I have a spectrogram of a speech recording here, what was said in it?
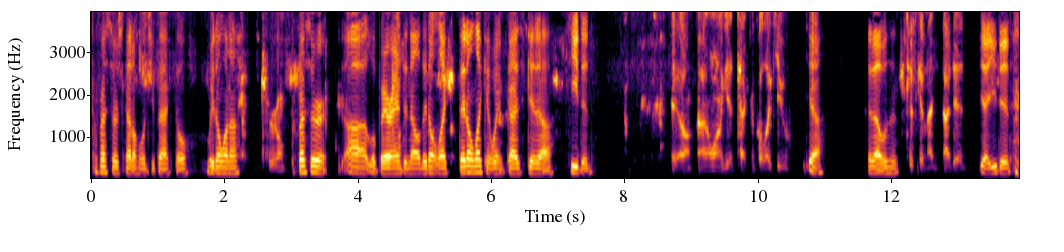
professors gotta hold you back though. We don't want to. True. Professor uh, Lebert and Danelle, they don't like they don't like it when guys get uh heated. Yeah, I don't want to get technical like you. Yeah, that wasn't. Just kidding. I, I did. Yeah, you did.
